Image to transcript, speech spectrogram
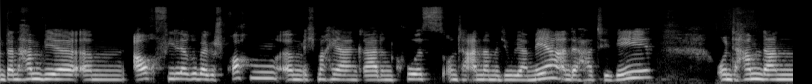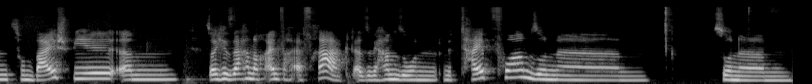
und dann haben wir ähm, auch viel darüber gesprochen. Ähm, ich mache ja gerade einen Kurs unter anderem mit Julia Mehr an der HTW und haben dann zum Beispiel ähm, solche Sachen noch einfach erfragt. Also wir haben so ein mit Typeform so eine so eine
